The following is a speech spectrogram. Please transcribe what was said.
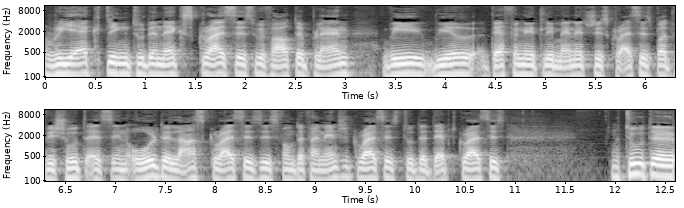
reacting to the next crisis without a plan. We will definitely manage this crisis, but we should, as in all the last crises, from the financial crisis to the debt crisis, to the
